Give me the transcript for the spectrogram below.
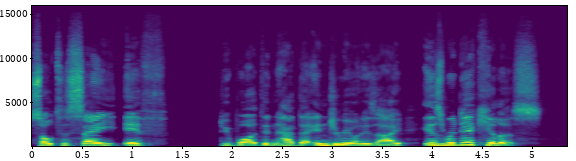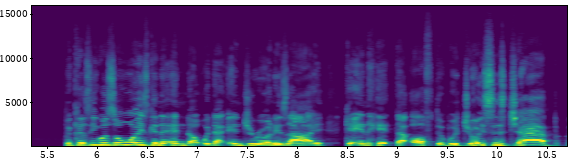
So to say if Dubois didn't have that injury on his eye is ridiculous. Because he was always going to end up with that injury on his eye, getting hit that often with Joyce's jab.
